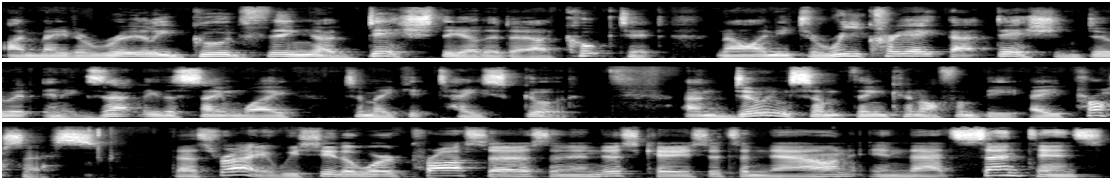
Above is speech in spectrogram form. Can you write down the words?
I made a really good thing, a dish the other day. I cooked it. Now I need to recreate that dish and do it in exactly the same way to make it taste good. And doing something can often be a process. That's right. We see the word process, and in this case, it's a noun. In that sentence,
